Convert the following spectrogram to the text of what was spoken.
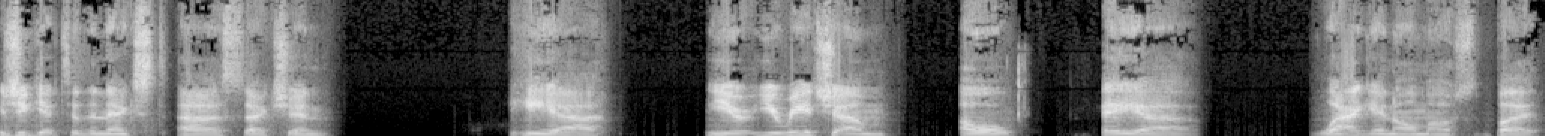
As you get to the next uh, section, he uh, you you reach um oh a uh, wagon almost, but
